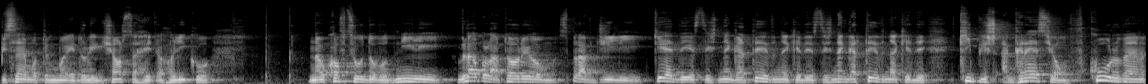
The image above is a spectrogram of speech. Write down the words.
pisałem o tym w mojej drugiej książce, Hejtoholiku. Naukowcy udowodnili, w laboratorium sprawdzili, kiedy jesteś negatywny, kiedy jesteś negatywna, kiedy kipisz agresją, w kurwę,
